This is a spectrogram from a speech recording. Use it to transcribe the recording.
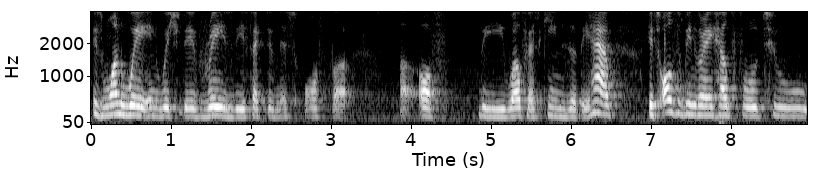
is one way in which they've raised the effectiveness of uh, of the welfare schemes that they have. It's also been very helpful to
